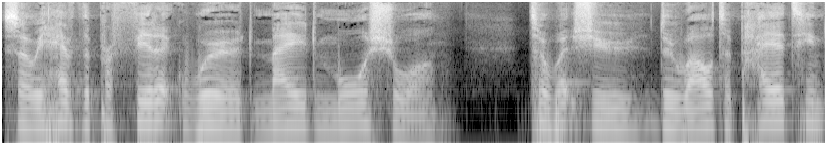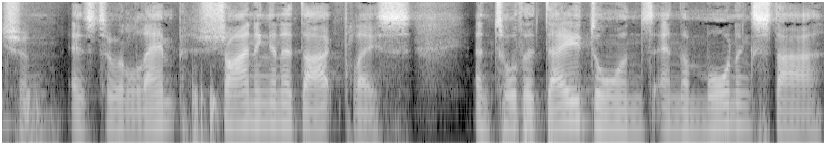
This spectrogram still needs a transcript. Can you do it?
So we have the prophetic word made more sure, to which you do well to pay attention as to a lamp shining in a dark place until the day dawns and the morning star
